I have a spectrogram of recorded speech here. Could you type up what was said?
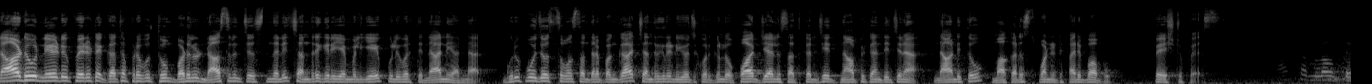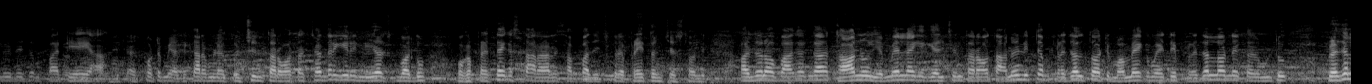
నాడు నేడు పేరిట గత ప్రభుత్వం బడులు నాశనం చేస్తుందని చంద్రగిరి ఎమ్మెల్యే పులివర్తి నాని అన్నారు. గురు పూజోత్సవం సందర్భంగా చంద్రగిరి నియోజకవర్గంలో ఉపాధ్యాయులను సత్కరించి జ్ఞాపిక అందించిన నానితో మా correspondent Haribabu face to face. రాష్ట్రంలో తెలుగుదేశం పార్టీ కూటమి అధికారంలోకి వచ్చిన తర్వాత చంద్రగిరి నియోజకవర్గం ఒక ప్రత్యేక స్థానాన్ని సంపాదించుకునే ప్రయత్నం చేస్తోంది. అందులో భాగంగా తాను ఎమ్మెల్యేగా గెలిచిన తర్వాత అనునిత్యం ప్రజలతోటి మమేకమైతే ప్రజల్లోనే ఉంటూ ప్రజల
